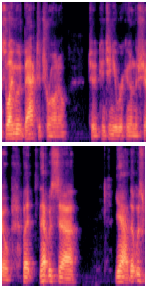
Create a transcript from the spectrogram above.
so I moved back to Toronto to continue working on the show. But that was, uh, yeah, that was,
